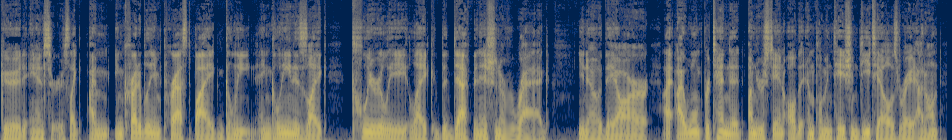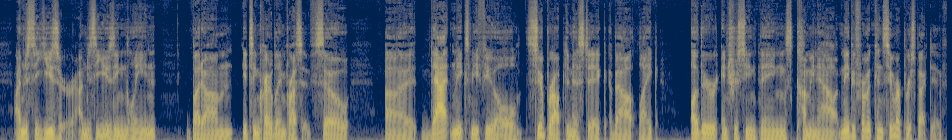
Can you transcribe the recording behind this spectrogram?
good answers. Like I'm incredibly impressed by Glean, and Glean is like clearly like the definition of RAG. You know, they are. I, I won't pretend to understand all the implementation details, right? I don't. I'm just a user. I'm just using Glean, but um, it's incredibly impressive. So uh, that makes me feel super optimistic about like other interesting things coming out, maybe from a consumer perspective.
